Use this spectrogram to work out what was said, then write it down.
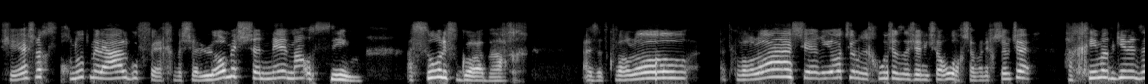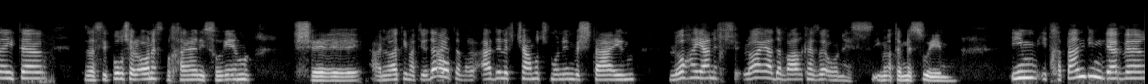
שיש לך סוכנות מלאה על גופך, ושלא משנה מה עושים, אסור לפגוע בך, אז את כבר לא, את כבר לא השאריות של רכוש הזה שנשארו. עכשיו, אני חושבת שהכי מדגים את זה היטב, זה הסיפור של אונס בחיי הנישואים, שאני לא יודעת אם את יודעת, אבל עד 1982 לא היה, נחש... לא היה דבר כזה אונס, אם אתם נשואים. אם התחתנת עם גבר,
